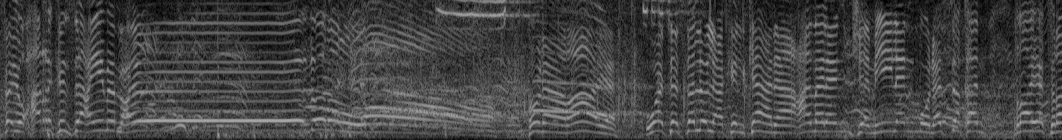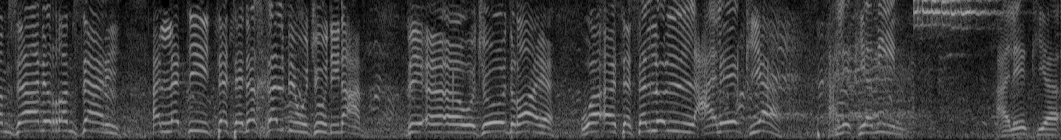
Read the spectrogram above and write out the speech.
كيف يحرك الزعيم معيذ الله؟ هنا رايه وتسلل لكن كان عملا جميلا منسقا. راية رمزان الرمزاني التي تتدخل بوجود نعم بوجود رايه وتسلل عليك يا عليك يا مين؟ عليك يا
